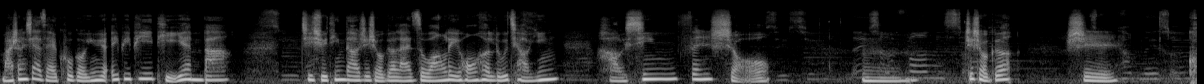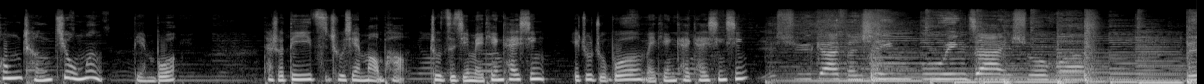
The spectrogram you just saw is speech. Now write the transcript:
马上下载酷狗音乐 APP 体验吧。继续听到这首歌，来自王力宏和卢巧音，《好心分手》。嗯，这首歌是空城旧梦点播。他说第一次出现冒泡，祝自己每天开心，也祝主播每天开开心心。也许该反省，不应再说话。被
